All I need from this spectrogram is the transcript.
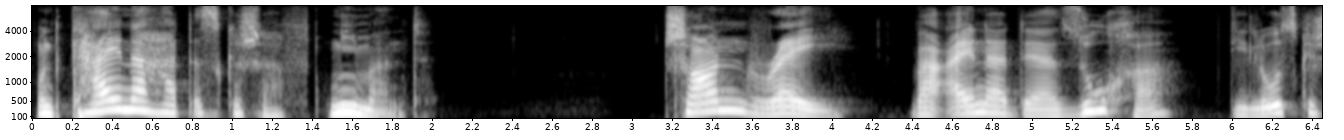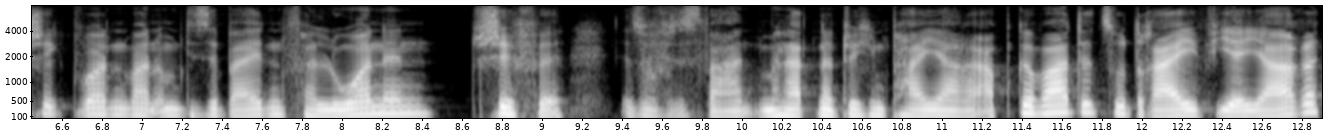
Und keiner hat es geschafft, niemand. John Ray war einer der Sucher, die losgeschickt worden waren, um diese beiden verlorenen Schiffe. Also es war, man hat natürlich ein paar Jahre abgewartet, so drei, vier Jahre.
